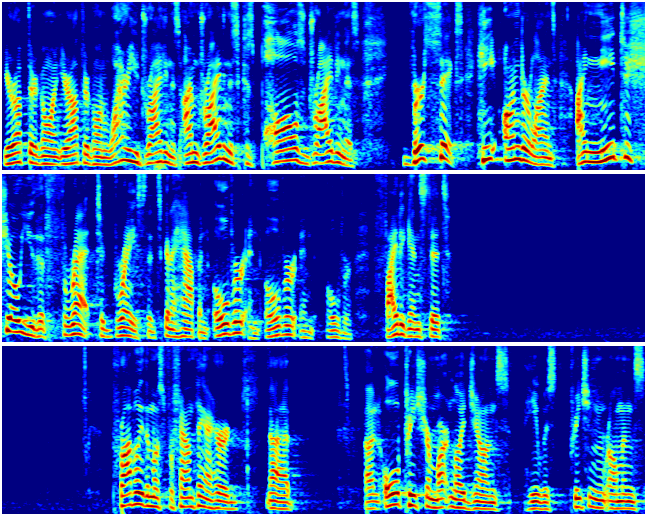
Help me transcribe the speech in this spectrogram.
you're up there going, you're out there going, why are you driving this? I'm driving this because Paul's driving this. Verse six, he underlines, I need to show you the threat to grace that's going to happen over and over and over. Fight against it. Probably the most profound thing I heard uh, an old preacher, Martyn Lloyd-Jones, he was preaching Romans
